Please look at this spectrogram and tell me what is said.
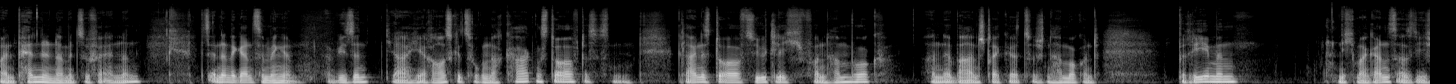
mein Pendeln damit zu verändern. Das ändert eine ganze Menge. Wir sind ja hier rausgezogen nach Karkensdorf. Das ist ein kleines Dorf südlich von Hamburg, an der Bahnstrecke zwischen Hamburg und Bremen. Nicht mal ganz, also die,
